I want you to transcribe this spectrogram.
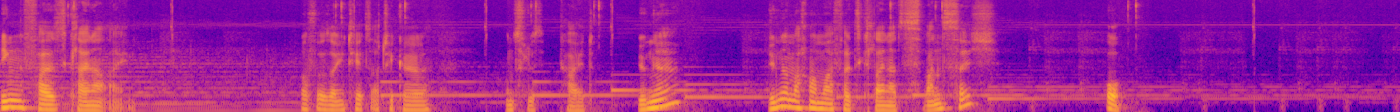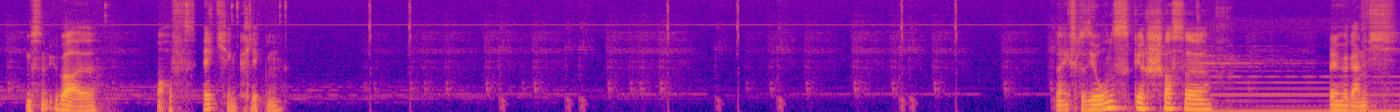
ebenfalls kleiner ein. Stoffe, Sanitätsartikel, Flüssigkeit. Dünge. Dünge machen wir mal falls kleiner 20. Oh. Wir müssen überall mal aufs Häkchen klicken. So Explosionsgeschosse stellen wir gar nicht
